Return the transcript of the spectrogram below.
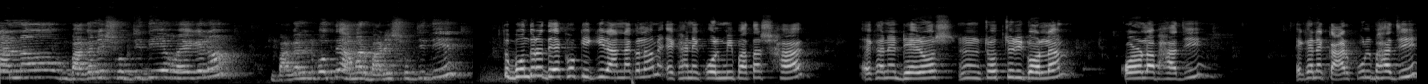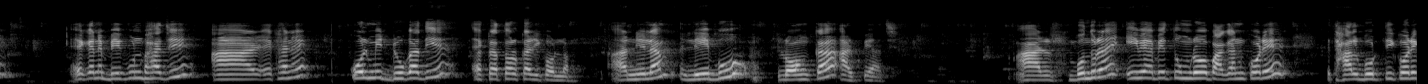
রান্না বাগানের সবজি দিয়ে হয়ে গেল। বাগানের বলতে আমার বাড়ির সবজি দিয়ে। তো বন্ধুরা, দেখো কি কি রান্না করলাম। এখানে কলমি পাতা শাক, এখানে ঢেঁড়স চচ্চড়ি করলাম, করলা ভাজি, এখানে কারকুল ভাজি, এখানে বেগুন ভাজি, আর এখানে কলমির ডুগা দিয়ে একটা তরকারি করলাম। আর নিলাম লেবু, লঙ্কা আর পেঁয়াজ। আর বন্ধুরা, এইভাবে তোমরাও বাগান করে থাল ভর্তি করে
